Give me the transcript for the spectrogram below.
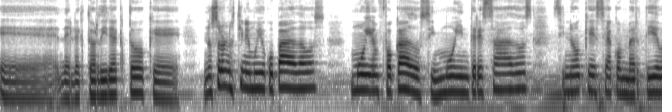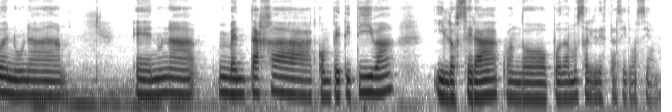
eh, del lector directo que no solo nos tiene muy ocupados, muy enfocados y muy interesados, sino que se ha convertido en una, en una ventaja competitiva y lo será cuando podamos salir de esta situación.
